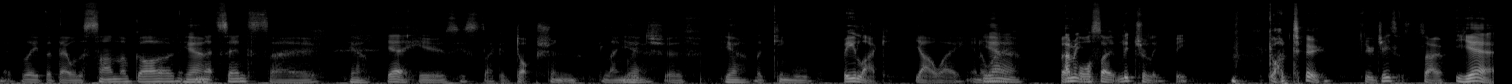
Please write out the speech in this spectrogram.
They believed that they were the son of God Yeah. in that sense. So yeah, yeah, here's this like adoption language of yeah, the king will be like Yahweh in a yeah. way, but mean- also literally be God too through Jesus. So Yeah,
